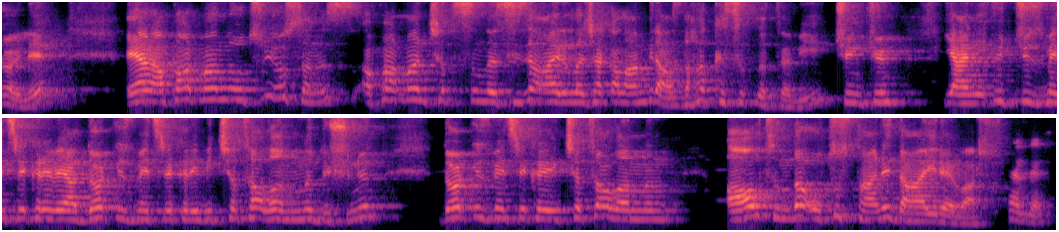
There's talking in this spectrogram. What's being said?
Öyle. Eğer apartmanda oturuyorsanız apartman çatısında size ayrılacak alan biraz daha kısıtlı tabii. Çünkü yani 300 metrekare veya 400 metrekare bir çatı alanını düşünün. 400 metrekare çatı alanının altında 30 tane daire var. Tabii.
